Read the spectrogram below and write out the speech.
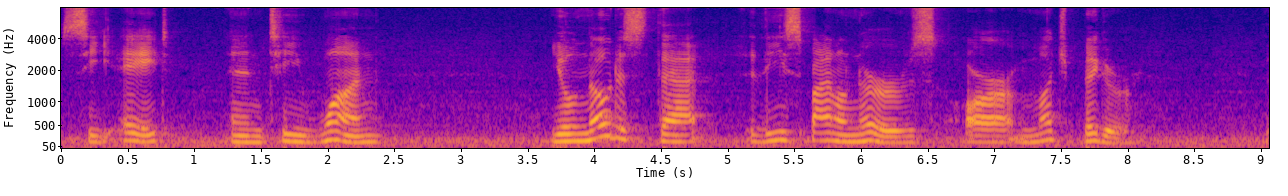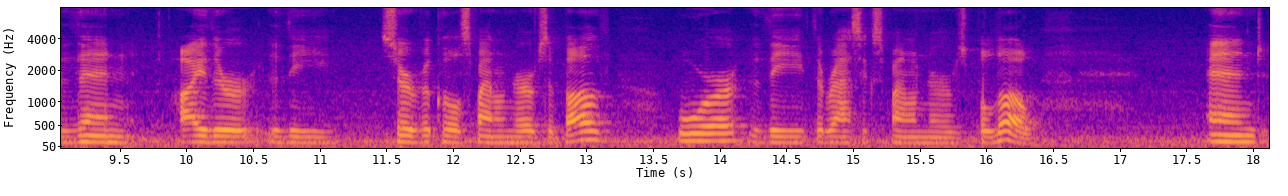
C8, and T1, you'll notice that these spinal nerves are much bigger than either the cervical spinal nerves above or the thoracic spinal nerves below. And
